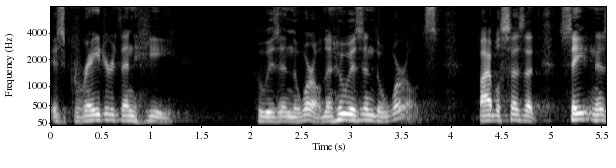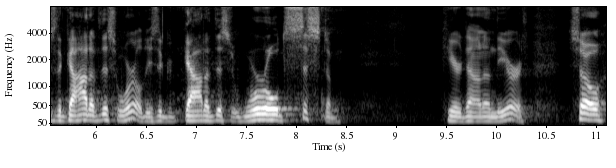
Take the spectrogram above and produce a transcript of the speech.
is greater than he who is in the world. And who is in the world? The Bible says that Satan is the God of this world, he's the God of this world system here down on the earth. So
